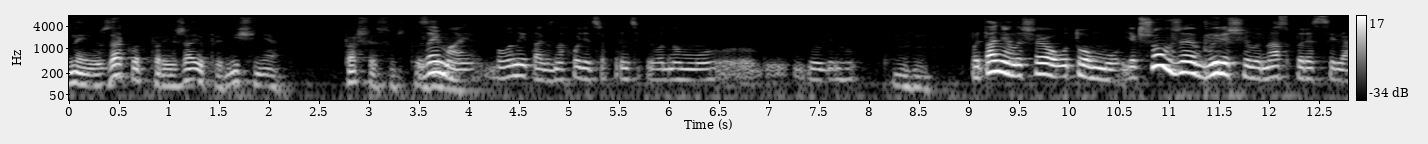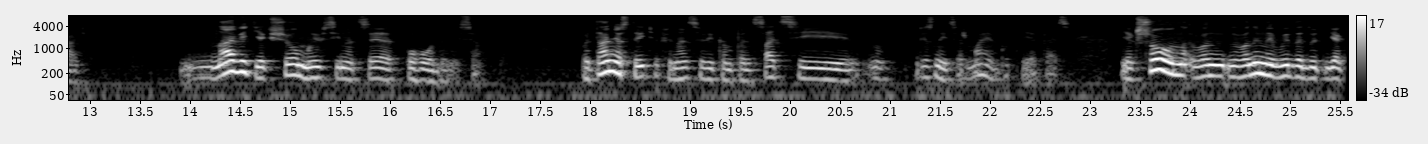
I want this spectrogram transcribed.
нею заклад переїжджає у приміщення першої сумської. Займає, бо вони і так знаходяться, в принципі, в одному е, білдингу. Угу. Питання лише у тому, якщо вже вирішили нас переселяти, навіть якщо ми всі на це погодилися, питання стоїть у фінансовій компенсації, ну, різниця ж має бути якась. Якщо вон- вон- вони не видадуть, як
